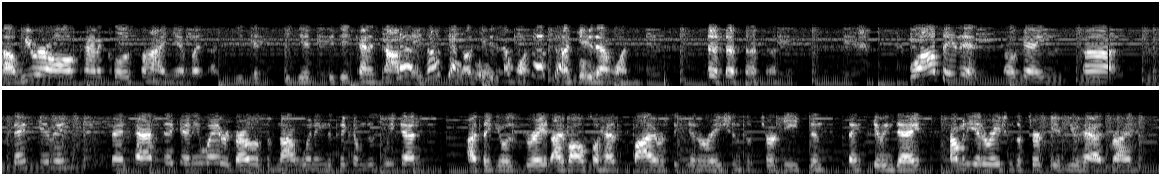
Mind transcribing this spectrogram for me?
Uh, we were all kind of close behind you, but you did you did you did kind of dominate. Not, not that I'll give you that one. Not that I'll give you that one. well, I'll say this, okay? Uh, Thanksgiving, fantastic anyway, regardless of not winning the pick'em this weekend. I think it was great. I've also had five or six iterations of turkey since Thanksgiving Day. How many iterations of turkey have you had, Ryan?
